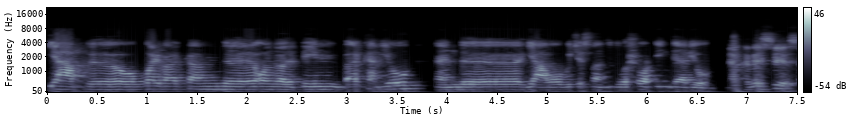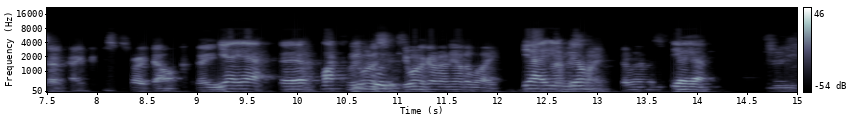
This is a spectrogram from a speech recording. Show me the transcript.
yeah, uh, very welcome uh, on the team, welcome you, and uh, yeah, well, we just want to do a short interview. Now, can they see us okay? Because it's very dark. They, Yeah, yeah. Uh, what we we want to see, do you want to go around the other way? yeah, yeah, yeah, way. This yeah, yeah. way.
